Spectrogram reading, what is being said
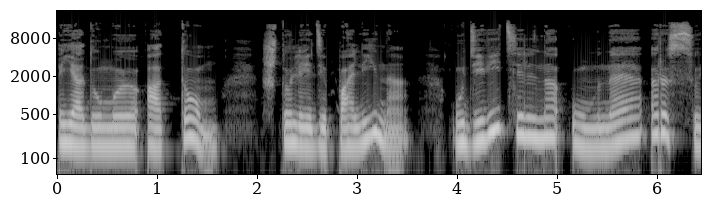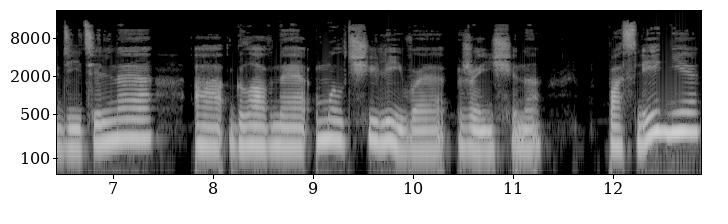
Я думаю о том, что леди Полина удивительно умная, рассудительная, а главное, молчаливая женщина. Последнее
